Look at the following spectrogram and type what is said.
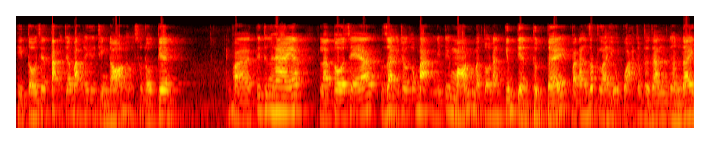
Thì tôi sẽ tặng cho bạn cái chương trình đó là số đầu tiên và cái thứ hai á, là tôi sẽ dạy cho các bạn những cái món mà tôi đang kiếm tiền thực tế và đang rất là hiệu quả trong thời gian gần đây.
